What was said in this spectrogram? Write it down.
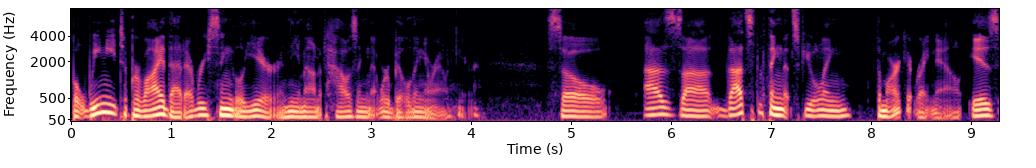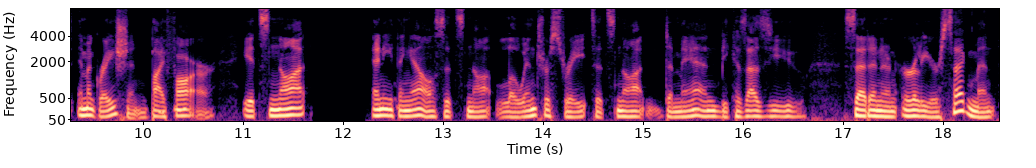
but we need to provide that every single year in the amount of housing that we're building around here. So, as uh, that's the thing that's fueling the market right now is immigration by far. It's not anything else. It's not low interest rates. It's not demand because, as you said in an earlier segment,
